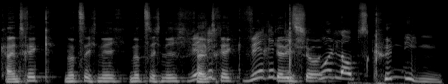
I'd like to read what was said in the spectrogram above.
Kein Trick, nutze ich nicht, nutze ich nicht, kein während Trick. während des schon. Urlaubs kündigen.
